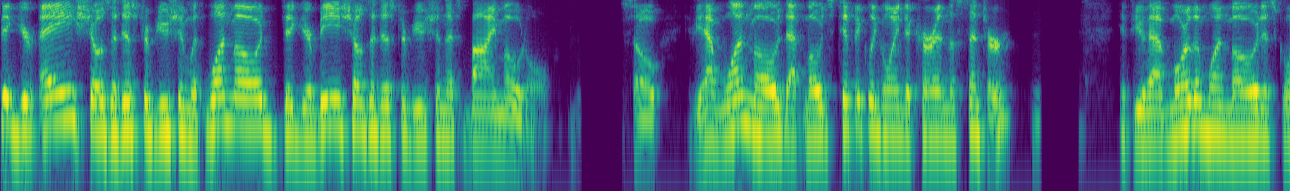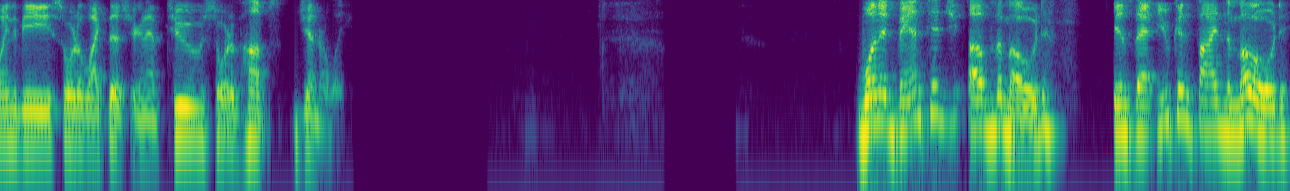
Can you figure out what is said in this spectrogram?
Figure A shows a distribution with one mode. Figure B shows a distribution that's bimodal. So if you have one mode, that mode's typically going to occur in the center. If you have more than one mode, it's going to be sort of like this. You're going to have two sort of humps generally. One advantage of the mode is that you can find the mode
